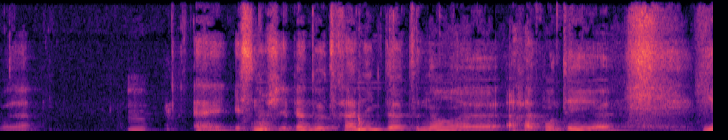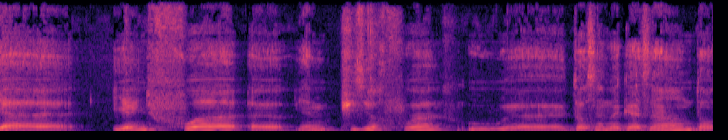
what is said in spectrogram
voilà. Mm. et sinon j'ai plein d'autres anecdotes non, à raconter. Il y a, il y a une fois, euh, il y a même plusieurs fois où euh, dans un magasin, dans,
